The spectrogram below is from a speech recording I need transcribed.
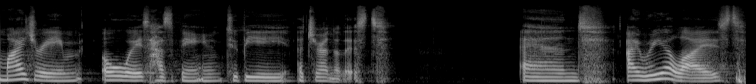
my dream always has been to be a journalist. And I realized,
